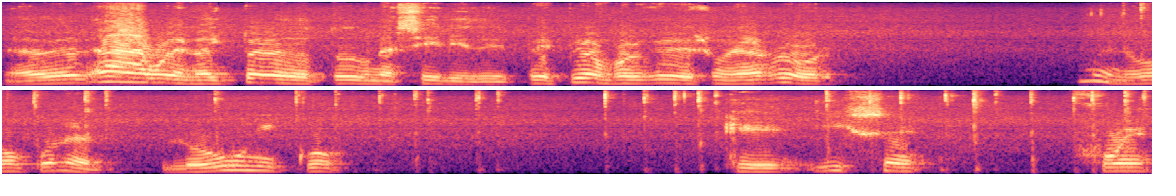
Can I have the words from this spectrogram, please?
A ver, ah, bueno, hay todo, toda una serie de... Pero porque es un error. Bueno, vamos a poner lo único que hice fue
